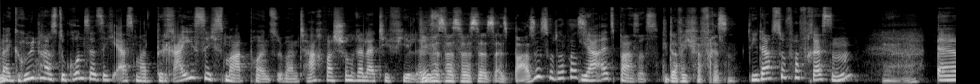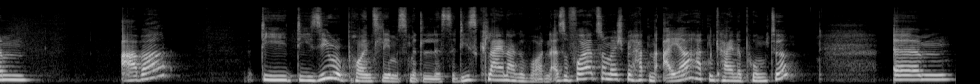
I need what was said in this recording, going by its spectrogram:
Bei Grün hast du grundsätzlich erstmal 30 Smart Points über den Tag, was schon relativ viel ist. Wie, was, was, was, als Basis oder was? Ja, als Basis. Die darf ich verfressen. Die darfst du verfressen. Ja. Ähm, aber die, die Zero Points Lebensmittelliste, die ist kleiner geworden. Also vorher zum Beispiel hatten Eier, hatten keine Punkte. Ähm,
